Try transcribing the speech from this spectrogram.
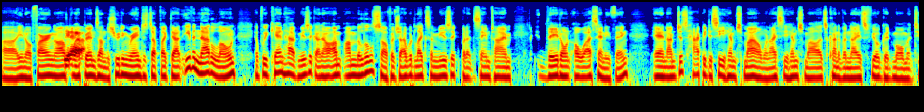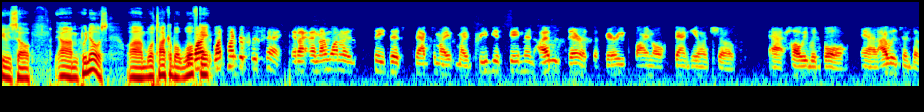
uh, you know, firing off Yeah. weapons on the shooting range and stuff like that. Even that alone, if we can have music, I know I'm I'm a little selfish. I would like some music, but at the same time, they don't owe us anything. And I'm just happy to see him smile. And when I see him smile, it's kind of a nice feel good moment too. So, um, who knows? Um, we'll talk about Wolfgang. One hundred percent. And I and I want to say this back to my my previous statement. I was there at the very final Van Halen show at Hollywood Bowl, and I was in the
